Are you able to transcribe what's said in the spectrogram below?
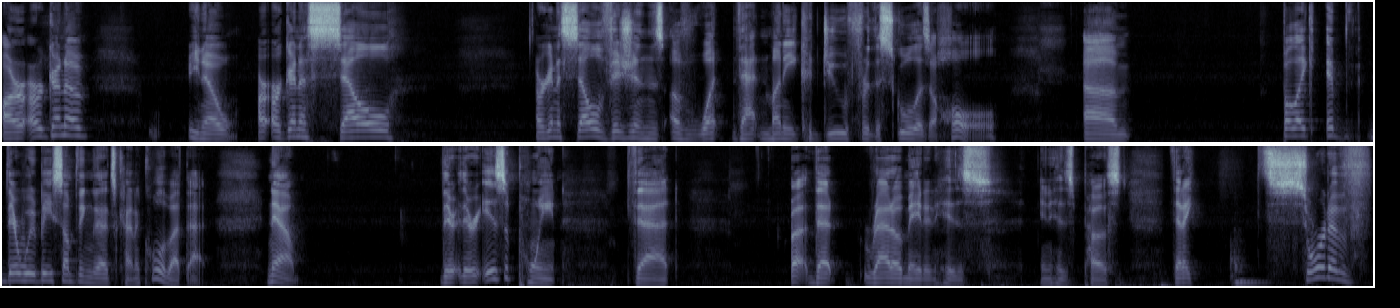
are are gonna you know are, are gonna sell are gonna sell visions of what that money could do for the school as a whole. Um but like it, there would be something that's kind of cool about that. Now there there is a point that uh, that Ratto made in his in his post that I sort of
